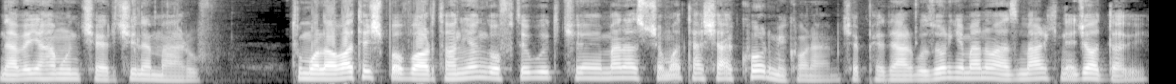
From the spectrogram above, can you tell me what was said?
نوه همون چرچیل معروف تو ملاقاتش با وارتانیان گفته بود که من از شما تشکر می‌کنم که پدر بزرگ منو از مرگ نجات دادید.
